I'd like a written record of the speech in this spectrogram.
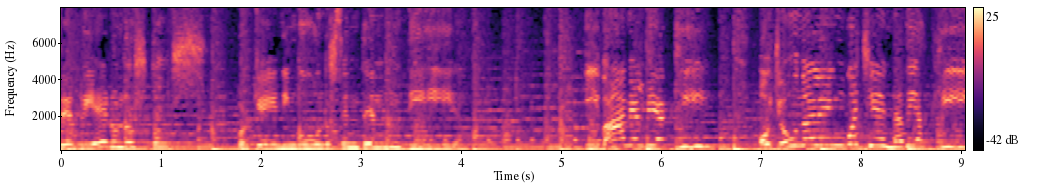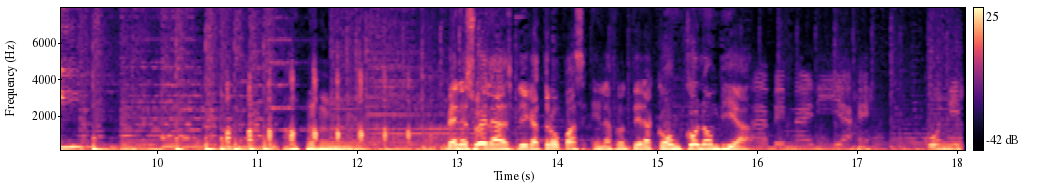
se rieron los dos porque ninguno se entendía. Iván el de aquí oyó una lengua llena de aquí. Venezuela despliega tropas en la frontera con Colombia. Ave María. Con el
